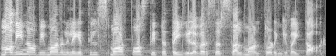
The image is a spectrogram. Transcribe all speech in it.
மதீனா விமான நிலையத்தில் ஸ்மார்ட் பாஸ் திட்டத்தை இளவரசர் சல்மான் தொடங்கி வைத்தார்.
